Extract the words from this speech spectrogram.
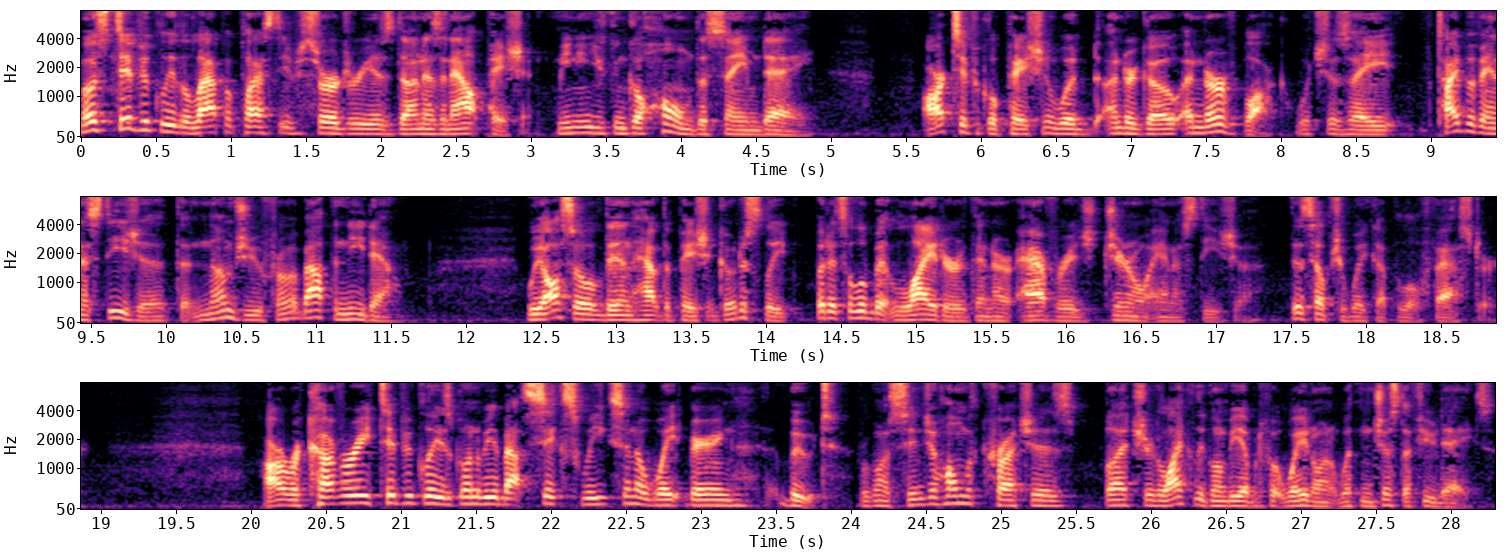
Most typically, the Lapiplasty surgery is done as an outpatient, meaning you can go home the same day. Our typical patient would undergo a nerve block, which is a type of anesthesia that numbs you from about the knee down. We also then have the patient go to sleep, but it's a little bit lighter than our average general anesthesia. This helps you wake up a little faster. Our recovery typically is going to be about six weeks in a weight bearing boot. We're going to send you home with crutches, but you're likely going to be able to put weight on it within just a few days.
